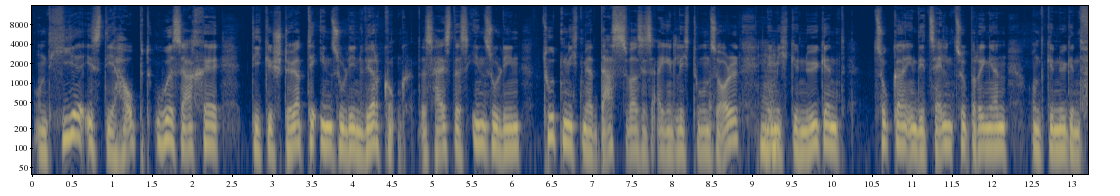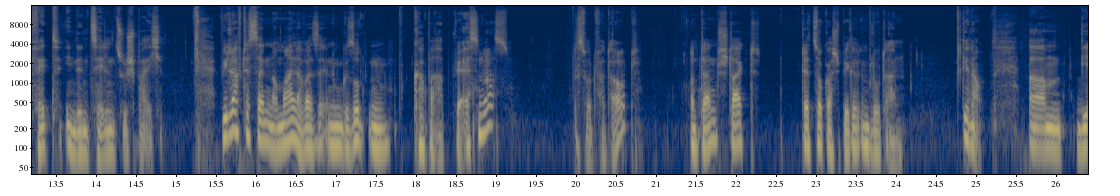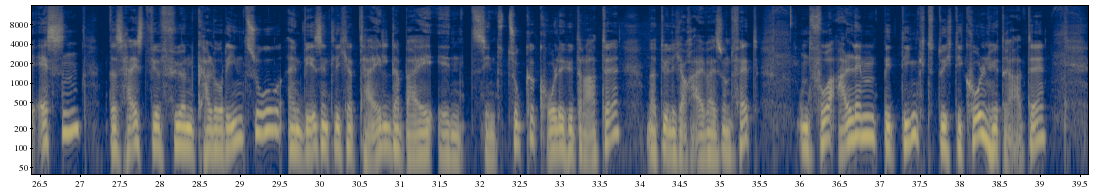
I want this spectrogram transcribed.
Und hier ist die Hauptursache die gestörte Insulinwirkung. Das heißt, das Insulin tut nicht mehr das, was es eigentlich tun soll, mhm. nämlich genügend Zucker in die Zellen zu bringen und genügend Fett in den Zellen zu speichern. Wie läuft es denn normalerweise in einem gesunden Körper ab? Wir essen was, das wird verdaut und dann steigt der Zuckerspiegel im Blut an. Genau. Ähm, wir essen, das heißt, wir führen Kalorien zu. Ein wesentlicher Teil dabei sind Zucker, Kohlehydrate, natürlich auch Eiweiß und Fett. Und vor allem bedingt durch die Kohlenhydrate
